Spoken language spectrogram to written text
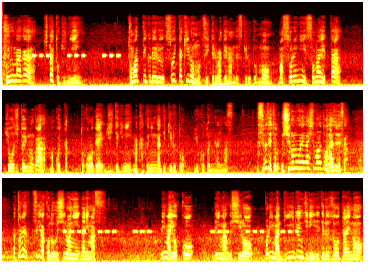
車が来たときに、止まってくれる、そういった機能もついてるわけなんですけれども、まあ、それに備えた表示というのが、まあ、こういったところで疑似的に、ま、確認ができるということになります。すみません、ちょっと後ろもお願いしてもらっても大丈夫ですか？とりあえず次は今度後ろになります。で、今横、で、今後ろ。これ今 D レンジに入れてる状態の、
